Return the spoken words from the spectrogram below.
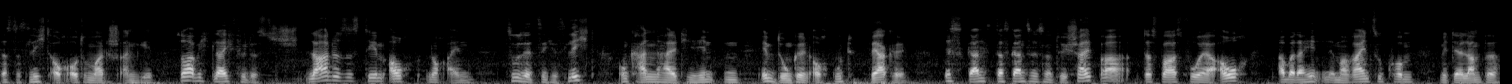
dass das Licht auch automatisch angeht. So habe ich gleich für das Ladesystem auch noch ein zusätzliches Licht und kann halt hier hinten im Dunkeln auch gut werkeln. Ist ganz, das Ganze ist natürlich schaltbar, das war es vorher auch, aber da hinten immer reinzukommen mit der Lampe,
